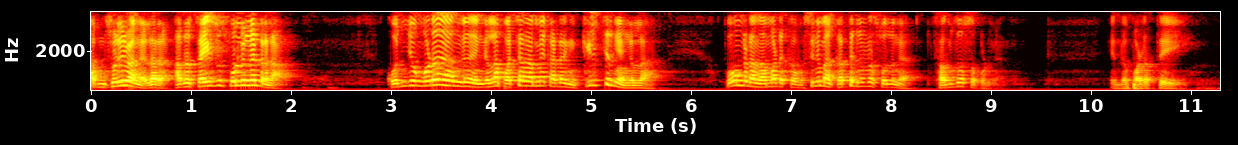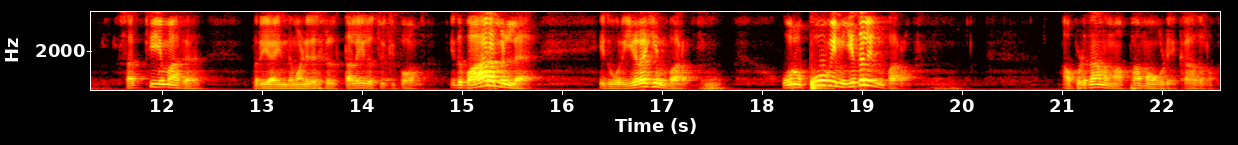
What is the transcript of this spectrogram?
அப்படின்னு சொல்லிடுவாங்க எல்லாரும். அதை தயவு சொல்லுங்கன்ற நான். கொஞ்சம் கூட அங்கே எங்கெல்லாம் பச்சாதாமே காட்டுறீங்க கிழிச்சிருங்க எங்கெல்லாம். போங்கடா அந்த அம்மாட்ட சினிமா கற்றுக்கணும்னா சொல்லுங்கள் சந்தோஷப்படுவேன் இந்த படத்தை சத்தியமாக பிரியா இந்த மனிதர்கள் தலையில் தூக்கி போவாங்க. இது பாரம் இல்லை. இது ஒரு இறகின் பாரம். ஒரு பூவின் இதழின் பாரம். அப்படி தான் நம்ம அப்பா அம்மாவுடைய காதலும்.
